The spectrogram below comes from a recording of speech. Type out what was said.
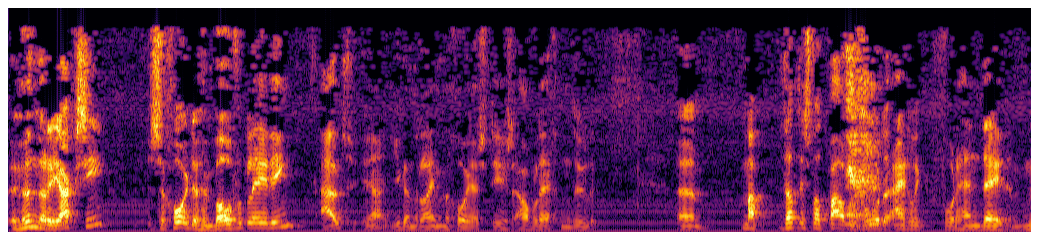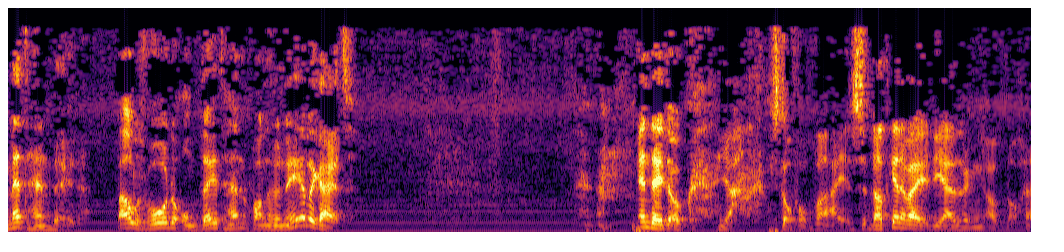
hun reactie. Ze gooiden hun bovenkleding uit. Ja, je kan er alleen maar gooien als het eerst aflegt natuurlijk. Um, maar dat is wat Paulus' woorden eigenlijk voor hen deden. Met hen deden. Paulus' woorden ontdeed hen van hun heerlijkheid. En deed ook, ja, stof opwaaien. Dat kennen wij, die uitdrukking ook nog. Hè?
